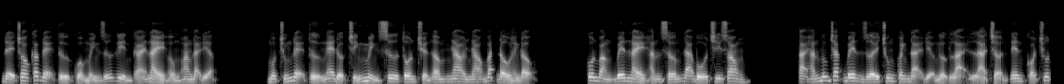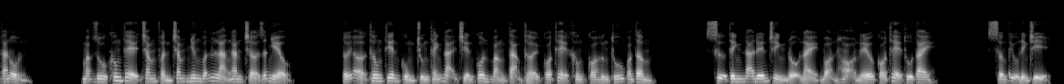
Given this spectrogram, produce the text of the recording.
Để cho các đệ tử của mình giữ gìn cái này hồng hoang đại địa. Một chúng đệ tử nghe được chính mình sư tôn truyền âm nhao nhao bắt đầu hành động. Côn bằng bên này hắn sớm đã bố trí xong. Tại hắn vững chắc bên dưới chung quanh đại địa ngược lại là trở nên có chút an ổn. Mặc dù không thể trăm phần trăm nhưng vẫn là ngăn trở rất nhiều. Tới ở thông thiên cùng chúng thánh đại chiến côn bằng tạm thời có thể không có hứng thú quan tâm sự tình đã đến trình độ này bọn họ nếu có thể thu tay, sớm tự đình chỉ.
